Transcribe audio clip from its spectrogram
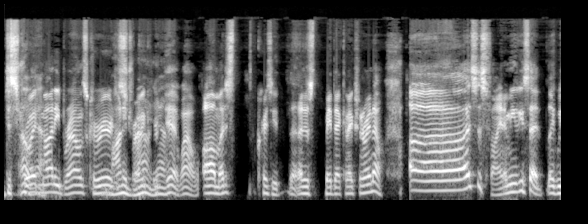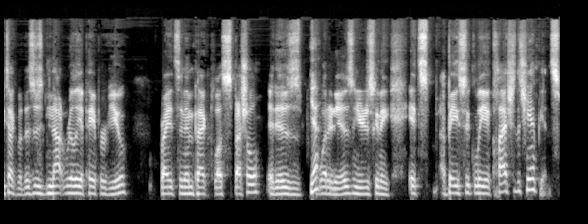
Destroyed yeah. Monty Brown's career. Monty destroyed, Brown, yeah. wow. Um, I just crazy that I just made that connection right now. Uh, this is fine. I mean, like you said, like we talked about, this is not really a pay per view, right? It's an Impact Plus special. It is Yeah. what it is, and you're just gonna. It's basically a Clash of the Champions.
